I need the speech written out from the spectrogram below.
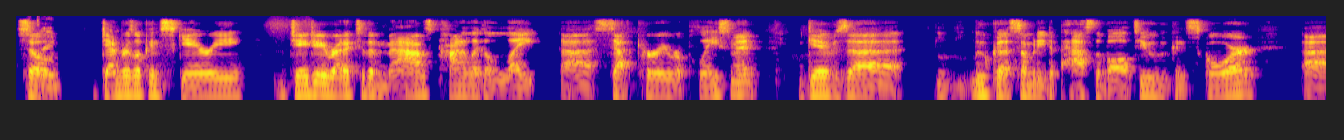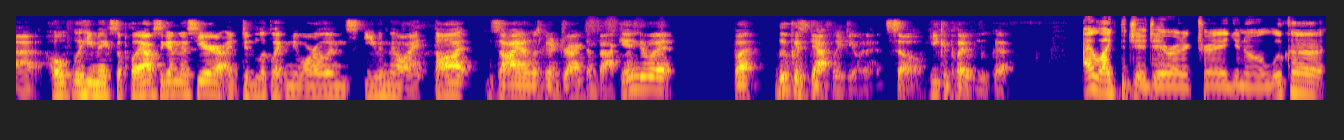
So Agreed. Denver's looking scary. JJ Redick to the Mavs, kind of like a light uh, Seth Curry replacement, gives uh, Luka somebody to pass the ball to who can score. Uh, hopefully he makes the playoffs again this year. I did look like New Orleans, even though I thought Zion was going to drag them back into it. But Luka's definitely doing it, so he can play with Luka. I like the JJ Redick trade. You know, Luka,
